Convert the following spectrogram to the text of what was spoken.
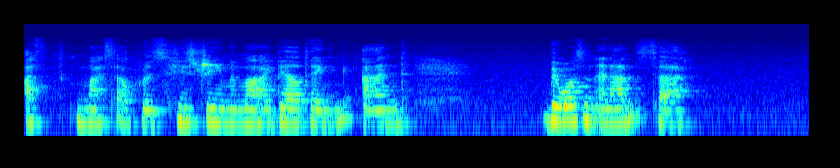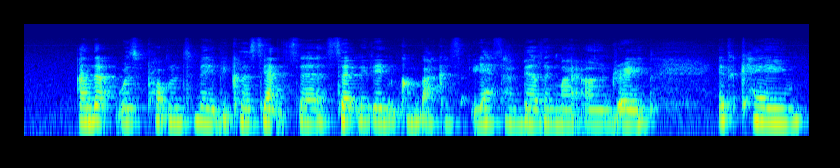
asking myself was whose dream am I building? And there wasn't an answer. And that was a problem to me because the answer certainly didn't come back as yes I'm building my own dream. It came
